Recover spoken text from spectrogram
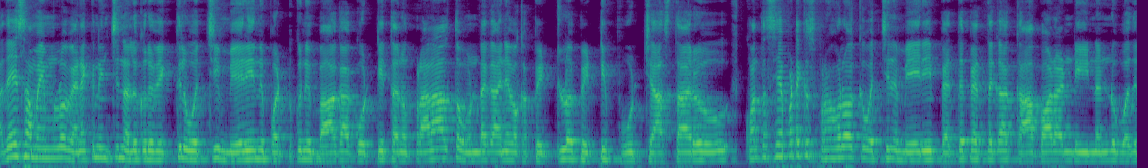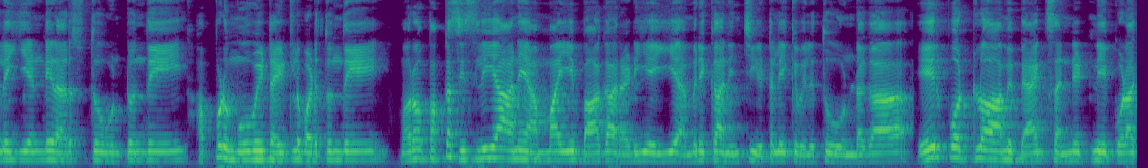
అదే సమయంలో వెనక నుంచి నలుగురు వ్యక్తులు వచ్చి మేరీని పట్టుకుని బాగా కొట్టి తను ప్రాణాలతో ఉండగానే ఒక పెట్టిలో పెట్టి పూట్ చేస్తారు. కొంతసేపటికి స్పృహలోకి వచ్చిన మేరీ పెద్ద పెద్దగా కాపాడండి నన్ను వదిలేయండి అరుస్తూ ఉంటుంది. అప్పుడు మూవీ టైటిల్ పడుతుంది. మరో పక్క సిసిలియా అనే అమ్మాయి బాగా రెడీ అయ్యి అమెరికా నుంచి ఇటలీకి వెళుతూ ఉండగా ఎయిర్పోర్ట్లో ఆమె బ్యాగ్స్ అన్నిటినీ కూడా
